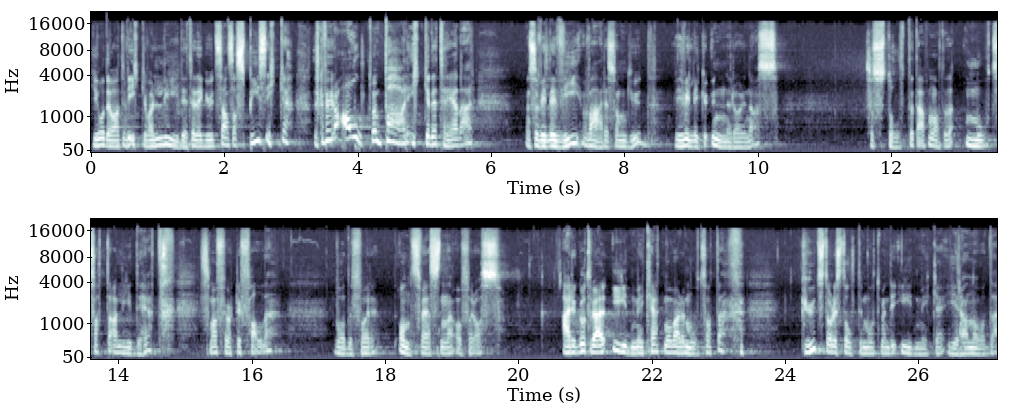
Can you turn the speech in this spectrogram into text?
Jo, det var at vi ikke var lydige til det Gud sa. Han sa 'spis ikke'. Det skal få gjøre alt, men bare ikke det treet der. Men så ville vi være som Gud. Vi ville ikke underordne oss. Så stolthet er på en måte det motsatte av lydighet, som har ført til fallet. Både for åndsvesenet og for oss. Ergo tror jeg ydmykhet må være det motsatte. Gud står de stolt imot, men de ydmyke gir han nåde.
